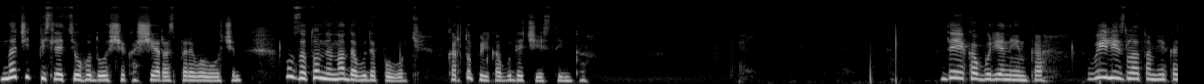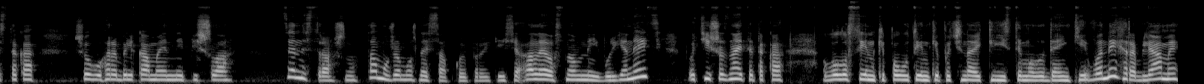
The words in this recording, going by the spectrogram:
значить, після цього дощика ще раз переволочимо. Ну, зато не треба буде полоть. Картопелька буде чистенька. Деяка бур'янинка вилізла, там якась така, що грабельками не пішла. Це не страшно, там уже можна і сапкою пройтися. Але основний бур'янець, оті, що, знаєте, така волосинки, павутинки починають лізти молоденькі, вони граблями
